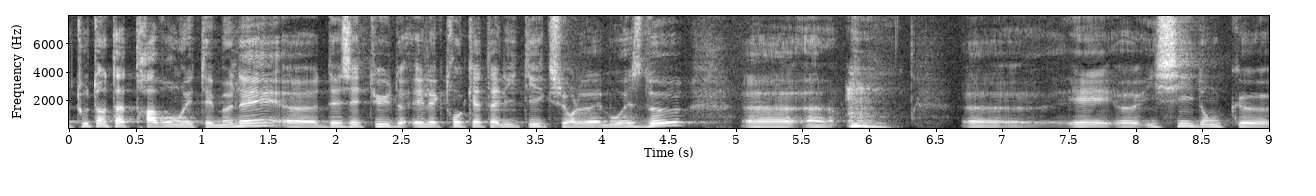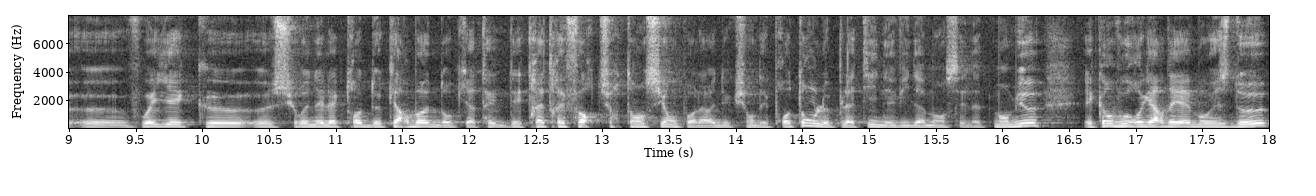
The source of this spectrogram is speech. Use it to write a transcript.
tout un tas de travaux ont été menés, euh, des études électrocatalytiques sur le MOS2. Euh, et ici, donc, vous voyez que sur une électrode de carbone, donc il y a des très très fortes surtensions pour la réduction des protons. Le platine, évidemment, c'est nettement mieux. Et quand vous regardez MOS2,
